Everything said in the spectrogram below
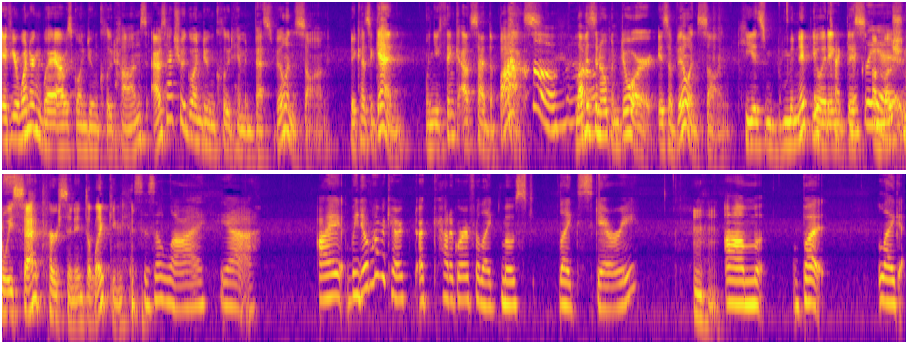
if you're wondering where I was going to include Hans, I was actually going to include him in best villain song because again, when you think outside the box, Oh, "Love Is an Open Door" is a villain song. He is manipulating this emotionally is. sad person into liking him. This is a lie. Yeah. I we don't have a character a category for like most like scary. Mm-hmm. Um but like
